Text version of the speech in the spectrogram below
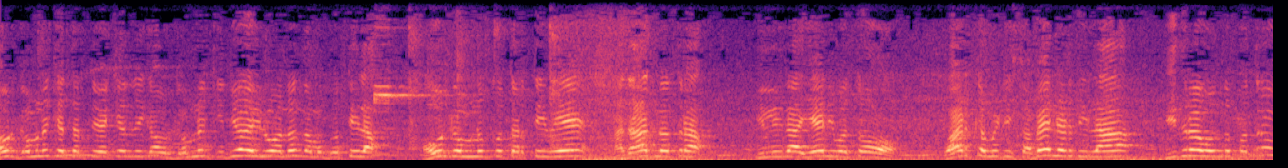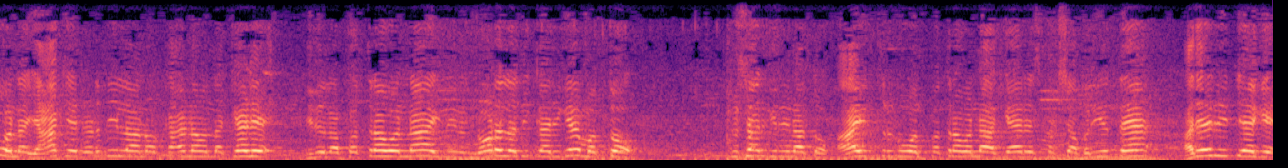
ಅವ್ರ ಗಮನಕ್ಕೆ ತರ್ತೀವಿ. ಯಾಕೆಂದ್ರೆ ಈಗ ಅವ್ರ ಗಮನಕ್ಕೆ ಇದೆಯೋ ಇಲ್ವೋ ಅನ್ನೋದು ನಮಗೆ ಗೊತ್ತಿಲ್ಲ. ಅವ್ರ ಗಮನಕ್ಕೂ ತರ್ತೀವಿ. ಅದಾದ ನಂತರ ಇಲ್ಲಿನ ಏನಿವತ್ತು ವಾರ್ಡ್ ಕಮಿಟಿ ಸಭೆ ನಡೆದಿಲ್ಲ. ಇದರ ಒಂದು ಪತ್ರವನ್ನ ಯಾಕೆ ನಡೆದಿಲ್ಲ ಅನ್ನೋ ಕಾರಣವನ್ನ ಕೇಳಿ ಇದನ್ನ ಪತ್ರವನ್ನ ಇಲ್ಲಿ ನೋಡಲ್ ಅಧಿಕಾರಿಗೆ ಮತ್ತು ತುಷಾರ್ ಗಿರಿನಾಥ್ ಆಯುಕ್ತರಿಗೂ ಒಂದು ಪತ್ರವನ್ನ ಕೆ ಆರ್ ಎಸ್ ಪಕ್ಷ ಬರೆಯುತ್ತೆ. ಅದೇ ರೀತಿಯಾಗಿ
